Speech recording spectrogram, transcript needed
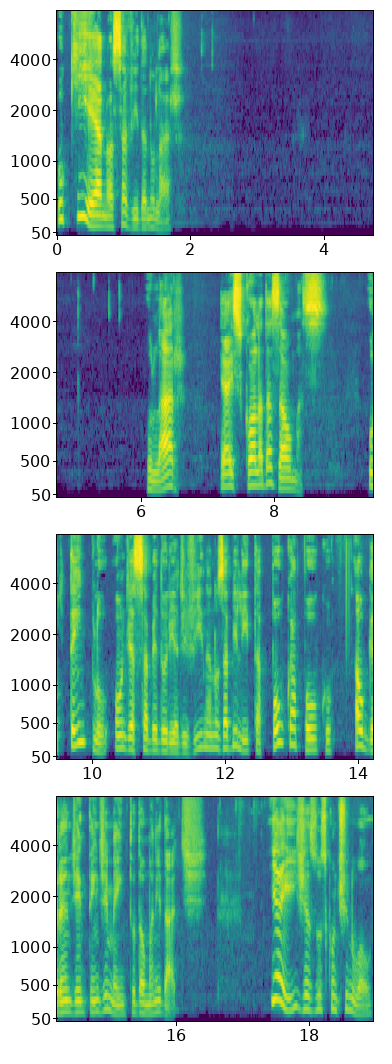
o que é a nossa vida no lar? O lar é a escola das almas, o templo onde a sabedoria divina nos habilita pouco a pouco ao grande entendimento da humanidade. E aí Jesus continuou:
